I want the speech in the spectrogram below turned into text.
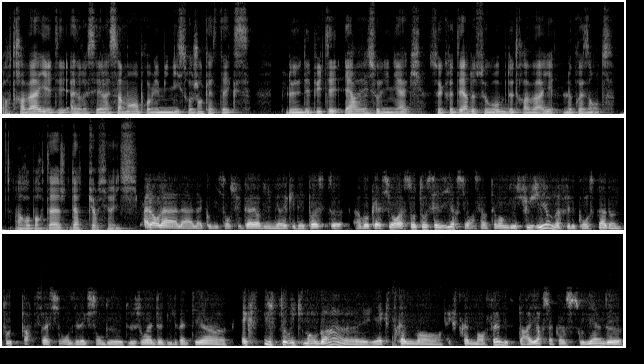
Leur travail a été adressé récemment au Premier ministre Jean Castex. Le député Hervé Solignac, secrétaire de ce groupe de travail, le présente. Un reportage d'Arthur Thierry. Alors la, Commission supérieure du numérique et des postes a vocation à s'autosaisir sur un certain nombre de sujets. On a fait le constat d'un taux de participation aux élections de, juin 2021 ex historiquement bas euh, et extrêmement, extrêmement faible. Par ailleurs, chacun se souvient de,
